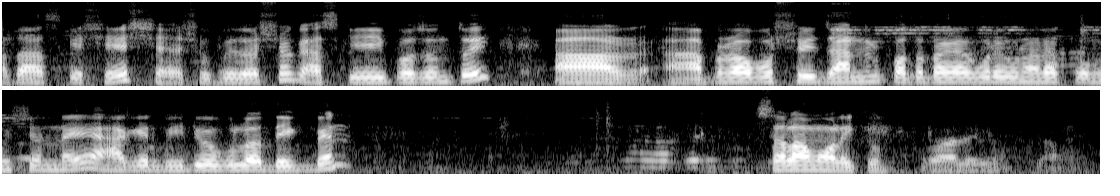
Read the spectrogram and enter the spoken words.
আদা আজকে শেষ। সুপ্রিয় দর্শক আজকে এই পর্যন্তই। আর আপনারা অবশ্যই জানেন কত টাকা করে ওনারা কমিশন নেয়। আগের ভিডিওগুলো দেখবেন। সালাম আলাইকুম। ওয়ালাইকুম আসসালাম।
